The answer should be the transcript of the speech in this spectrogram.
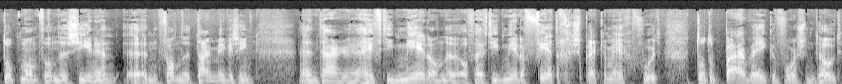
topman van de CNN en van de Time Magazine. En daar uh, heeft, hij meer dan, of heeft hij meer dan 40 gesprekken mee gevoerd. Tot een paar weken voor zijn dood.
